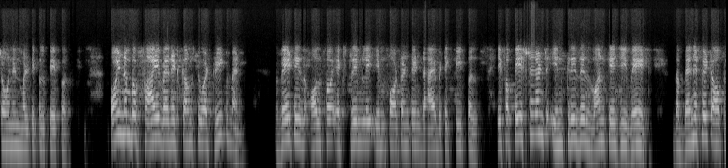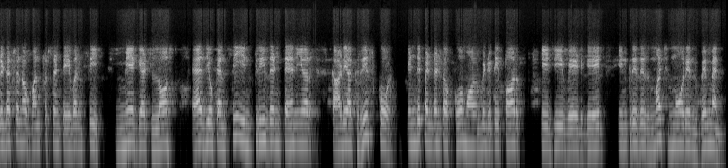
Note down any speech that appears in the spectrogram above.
shown in multiple papers. Point number five, when it comes to a treatment, weight is also extremely important in diabetic people. If a patient increases 1 kg weight, the benefit of reduction of 1% A1C may get lost. As you can see, increase in 10-year cardiac risk score independent of comorbidity per kg weight gain increases much more in women.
